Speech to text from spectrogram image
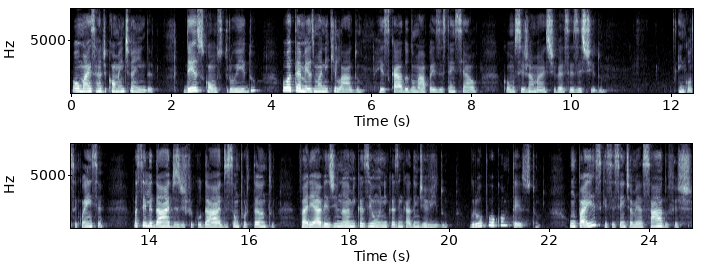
ou mais radicalmente ainda, desconstruído ou até mesmo aniquilado, riscado do mapa existencial, como se jamais tivesse existido. Em consequência, Facilidades, dificuldades são, portanto, variáveis dinâmicas e únicas em cada indivíduo, grupo ou contexto. Um país que se sente ameaçado fecha,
